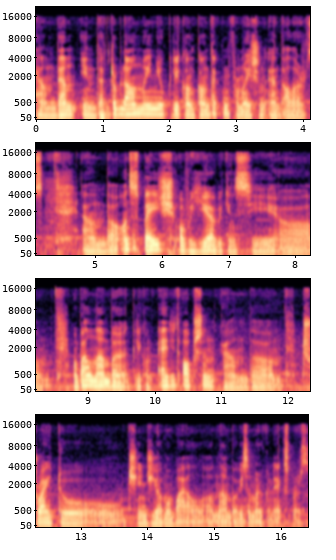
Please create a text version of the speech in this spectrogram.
and then in the drop down menu click on contact information and alerts and uh, on this page over here we can see um, mobile number click on edit option and um, try to change your mobile uh, number with American Express.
